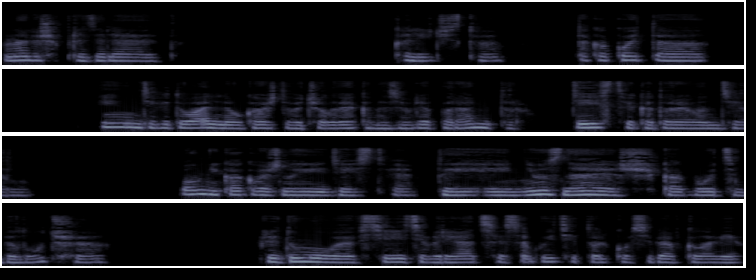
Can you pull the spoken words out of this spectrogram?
она лишь определяет количество. Это какой-то индивидуальный у каждого человека на Земле параметр действий, которые он делал. Помни, как важны действия. Ты не узнаешь, как будет тебе лучше, придумывая все эти вариации событий только у себя в голове.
